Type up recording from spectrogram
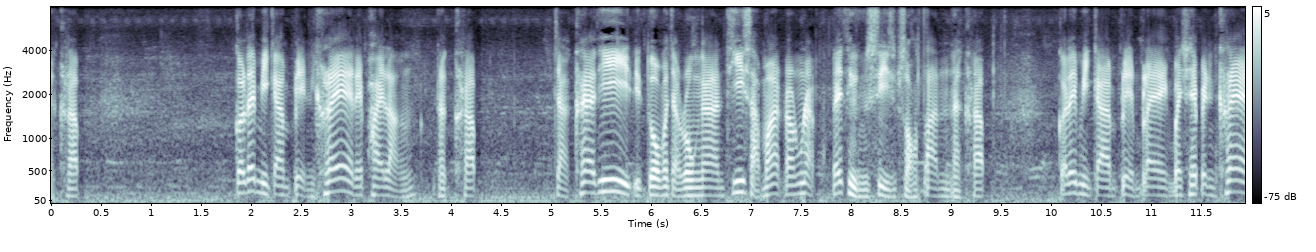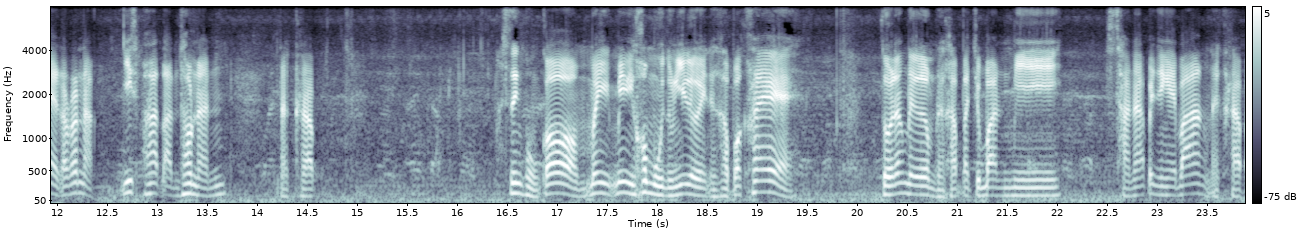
นะครับ ก็ได้มีการเปลี่ยนแคร่ในภายหลังนะครับ จากแคร่ที่ติดตัวมาจากโรงงานที่สามารถรับน้ำหนักได้ถึง 42 ตันนะครับ ก็ได้มีการเปลี่ยนแปลงไปใช้เป็นแคร่รับน้ำหนัก 25 ตันเท่านั้นนะครับ ซึ่งผมก็ไม่ไม่มีข้อมูลตรงนี้เลยนะครับ ว่าแคร่ตัวดั้งเดิมนะครับ ปัจจุบันมีสถานะเป็นยังไงบ้างนะครับ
